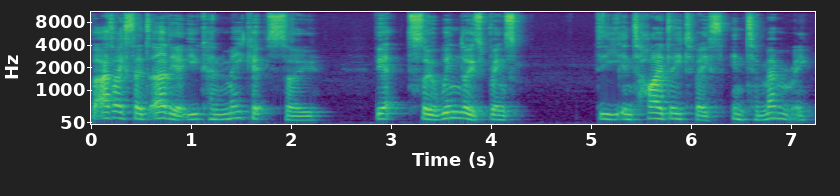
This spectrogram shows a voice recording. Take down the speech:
But as I said earlier, you can make it so the, so Windows brings the entire database into memory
